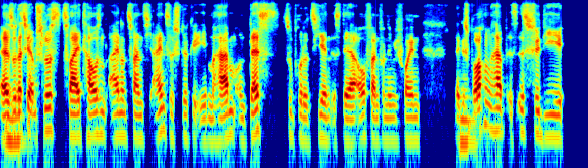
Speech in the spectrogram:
äh, mhm. sodass wir am Schluss 2021 Einzelstücke eben haben. Und das zu produzieren ist der Aufwand, von dem ich vorhin äh, mhm. gesprochen habe. Es ist für die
